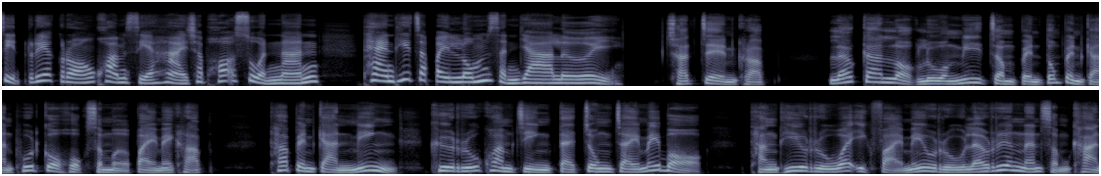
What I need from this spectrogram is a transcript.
สิทธิ์เรียกร้องความเสียหายเฉพาะส่วนนั้น แทนที่จะไปล้มสัญญาเลย ชัดเจนครับ แล้วการหลอกลวงนี่จำเป็นต้องเป็นการพูดโกหกเสมอไปไหมครับ ถ้าเป็นการมิ่ง คือรู้ความจริงแต่จงใจไม่บอก ทั้งที่รู้ว่าอีกฝ่ายไม่รู้แล้วเรื่องนั้นสำคัญ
